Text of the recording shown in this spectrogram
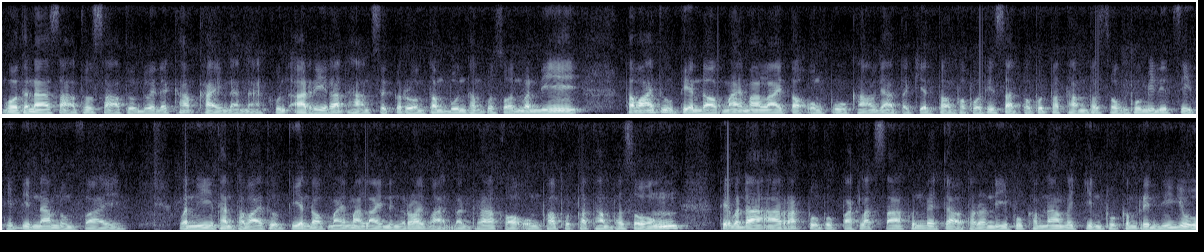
โมทนาสาธุสาธุด้วยนะครับ ใครน่ะนะคุณอารีรัตน์หานศึกรวมทำบุญทำกุศลวันนี้ ถวายถูกเทียนดอกไม้มาลายต่อองค์ปู่ขาวญาติตะเคียนทองพระโพธิสัตว์ พระพุทธพระธรรมพระสงฆ์ผู้มีฤทธิ์สีทิศดินน้ำลมไฟ วันนี้ท่านถวายถูกเทียนดอกไม้มาลายหนึ่งร้อยบาทบรรพระขอองค์พระพุทธพระธรรมพระสงฆ์เทวดาอารักษ์ผู้ปกปักรักษาคุณแม่เจ้าธรณีผู้คำน้ำไม่กินผู้คำรินที่อยู่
